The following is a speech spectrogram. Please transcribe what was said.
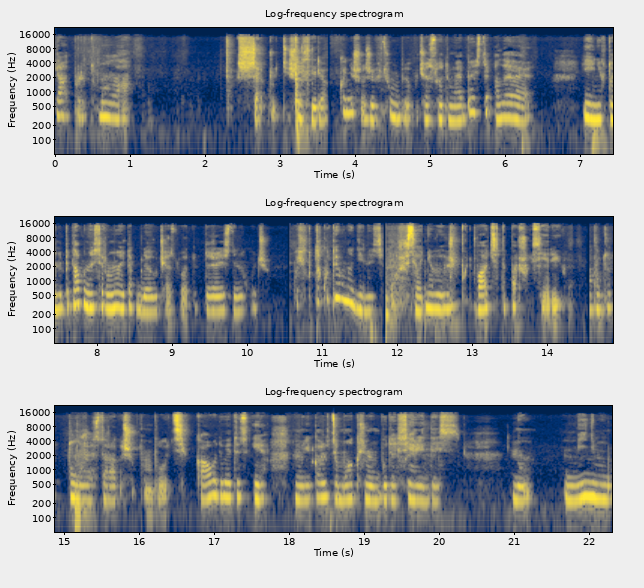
я придумала ще крутіший серіал. Звісно ж, в цьому буде участвувати моя бестя, але її ніхто не питав, вона все одно і так буде участвувати, навіть якщо не хоче. Ой, та куди вона дінеться? Може, сьогодні ви вже побачите першу серію. Я буду дуже старатися, щоб вам було цікаво дивитись. І ну, мені кажеться, максимум буде серії десь, ну, мінімум,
